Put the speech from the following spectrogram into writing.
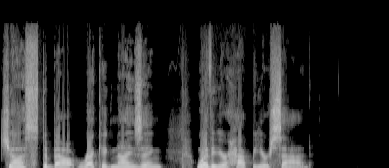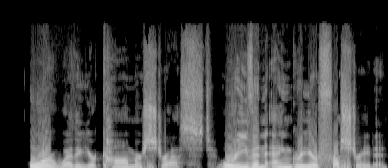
just about recognizing whether you're happy or sad or whether you're calm or stressed, or even angry or frustrated.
